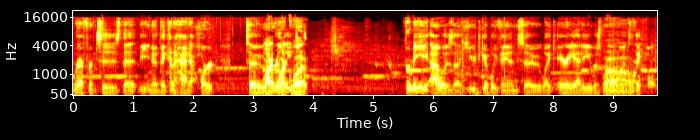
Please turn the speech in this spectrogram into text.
references that you know they kind of had at heart. So Like, really, like what? For me, I was a huge Ghibli fan, so like Arrietty was one of the ones that they Oh. called.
